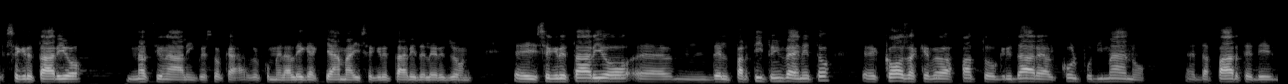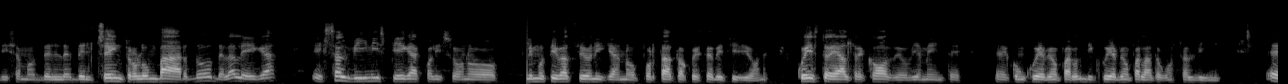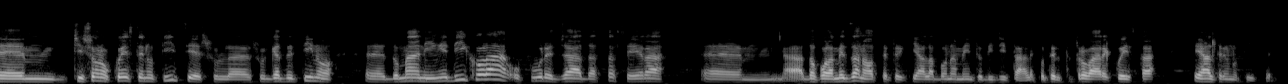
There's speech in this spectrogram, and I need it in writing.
segretario nazionale in questo caso, come la Lega chiama i segretari delle regioni. Eh, il segretario eh, del partito in Veneto, eh, cosa che aveva fatto gridare al colpo di mano eh, da parte de, diciamo, del, del, centro lombardo della Lega e Salvini spiega quali sono le motivazioni che hanno portato a questa decisione. Questo e altre cose ovviamente eh, cui parla- di cui abbiamo parlato con Salvini. Ehm, ci sono queste notizie sul, sul Gazzettino eh, domani in edicola oppure già da stasera ehm, dopo la mezzanotte per chi ha l'abbonamento digitale. Potete trovare questa e altre notizie.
